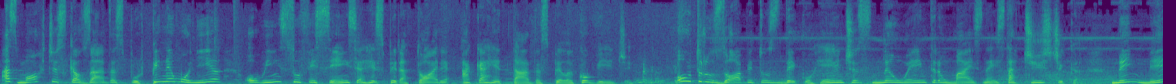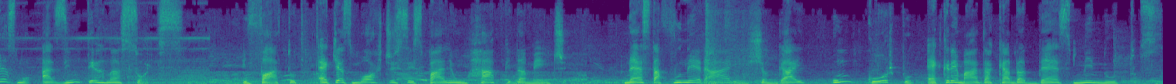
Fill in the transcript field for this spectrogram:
as mortes causadas por pneumonia ou insuficiência respiratória acarretadas pela Covid. Outros óbitos decorrentes não entram mais na estatística, nem mesmo as internações. O fato é que as mortes se espalham rapidamente. Nesta funerária em Xangai, um corpo é cremado a cada 10 minutos.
